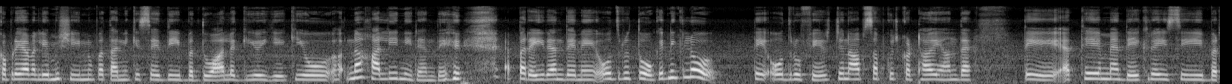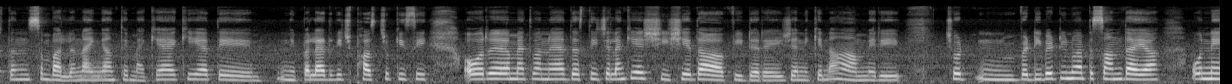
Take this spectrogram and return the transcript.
ਕਪੜਿਆਂ ਵਾਲੀ ਮਸ਼ੀਨ ਨੂੰ ਪਤਾ ਨਹੀਂ ਕਿਸੇ ਦੀ ਬਦਦੁਆ ਲੱਗੀ ਹੋਈ ਹੈ ਕਿ ਉਹ ਨਾ ਖਾਲੀ ਨਹੀਂ ਰਹਿੰਦੇ, ਭਰੇ ਹੀ ਰਹਿੰਦੇ ਨੇ, ਉਧਰੋਂ ਧੋ ਕੇ ਨਿਕਲੋ ਤੇ ਉਧਰੋਂ ਫੇਰ ਜਨਾਬ ਸਭ ਕੁਝ ਇਕੱਠਾ ਹੋ ਜਾਂਦਾ ਤੇ ਇੱਥੇ ਮੈਂ ਦੇਖ ਰਹੀ ਸੀ ਬਰਤਨ ਸੰਭਾਲਣ ਆਈਆਂ ਤੇ ਮੈਂ ਕਿਹਾ ਕਿ ਇਹ ਤੇ ਨਿਪਲ ਇਹਦੇ ਵਿੱਚ ਫਸ ਚੁੱਕੀ ਸੀ। ਔਰ ਮੈਂ ਤੁਹਾਨੂੰ ਇਹ ਦੱਸਦੀ ਚਲਾਂ ਕਿ ਇਹ ਸ਼ੀਸ਼ੇ ਦਾ ਫੀਡਰ ਹੈ, ਯਾਨੀ ਕਿ ਨਾ ਮੇਰੀ ਛੋਟ ਵੱਡੀ ਬੇਟੀ ਨੂੰ ਇਹ ਪਸੰਦ ਆਇਆ। ਉਹਨੇ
